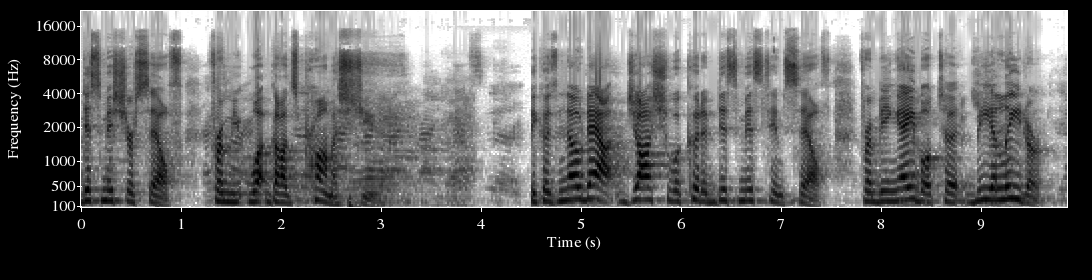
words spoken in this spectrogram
dismiss yourself from what God's promised you. Because no doubt Joshua could have dismissed himself from being able to be a leader. Yeah.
